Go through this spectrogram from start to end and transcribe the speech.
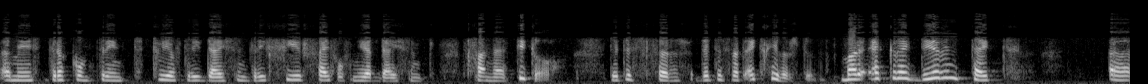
'n mens druk omtrent 2 of 3000, 3, 4, 5 of meer duisend van 'n titel. Dit is vir dit is wat uitgewers doen. Maar ek kry derentyd 'n uh,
